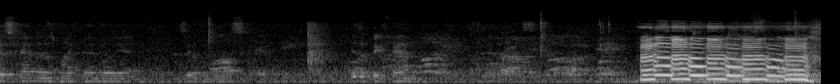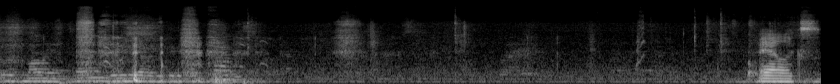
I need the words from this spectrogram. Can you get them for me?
his family was my family, and he's mosque. He's a big family. Hey Alex,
